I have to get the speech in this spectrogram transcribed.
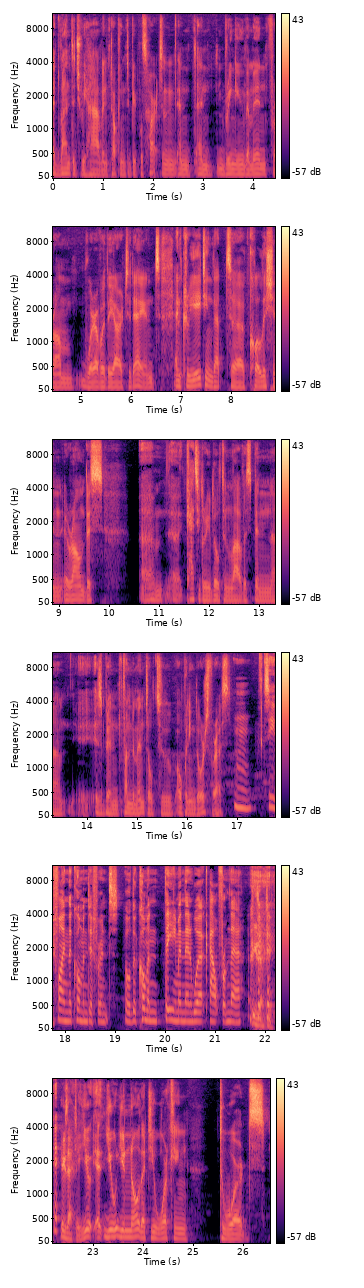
advantage we have in talking to people's hearts and, and, and bringing them in from wherever they are today and, and creating that uh, coalition around this um, uh, category built in love has been um, has been fundamental to opening doors for us. So you find the common difference or the common theme and then work out from there. exactly exactly you you you know that you're working towards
